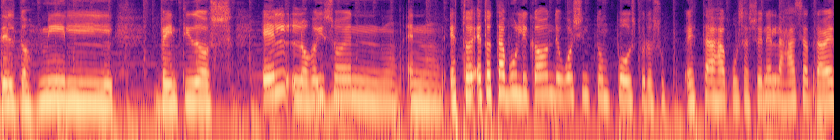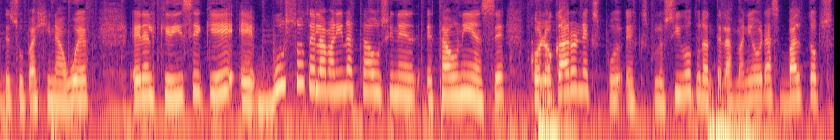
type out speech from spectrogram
del 2000 22. Él lo hizo en, esto, esto está publicado en The Washington Post, pero estas acusaciones las hace a través de su página web, en el que dice que eh, buzos de la Marina estadounidense colocaron explosivos durante las maniobras Baltops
